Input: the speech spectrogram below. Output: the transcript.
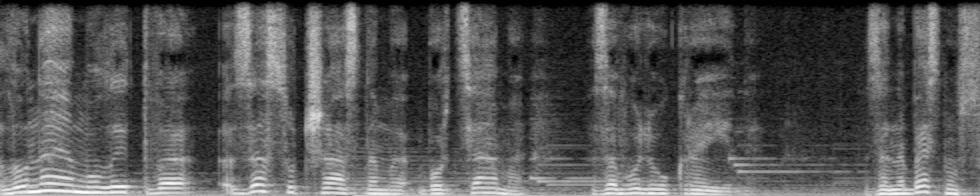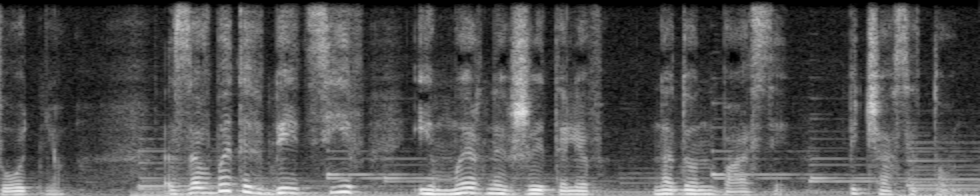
лунає молитва за сучасними борцями за волю України, за Небесну Сотню, за вбитих бійців і мирних жителів на Донбасі під час АТО.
